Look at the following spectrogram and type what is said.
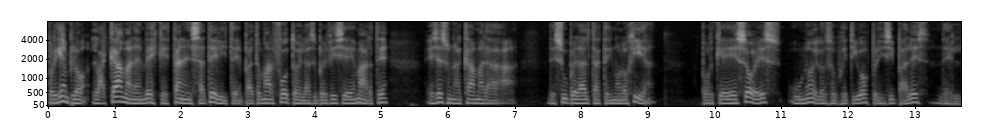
Por ejemplo, la cámara en vez que está en el satélite para tomar fotos de la superficie de Marte, esa es una cámara de súper alta tecnología, porque eso es uno de los objetivos principales del,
